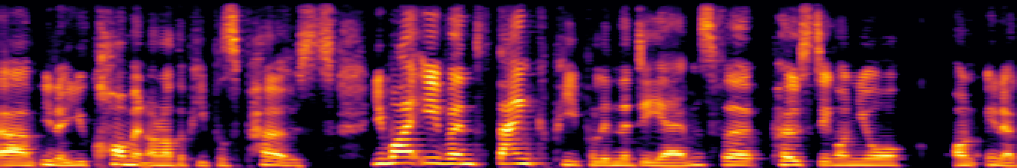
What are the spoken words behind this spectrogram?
um, you know, you comment on other people's posts. You might even thank people in the DMs for posting on your on you know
